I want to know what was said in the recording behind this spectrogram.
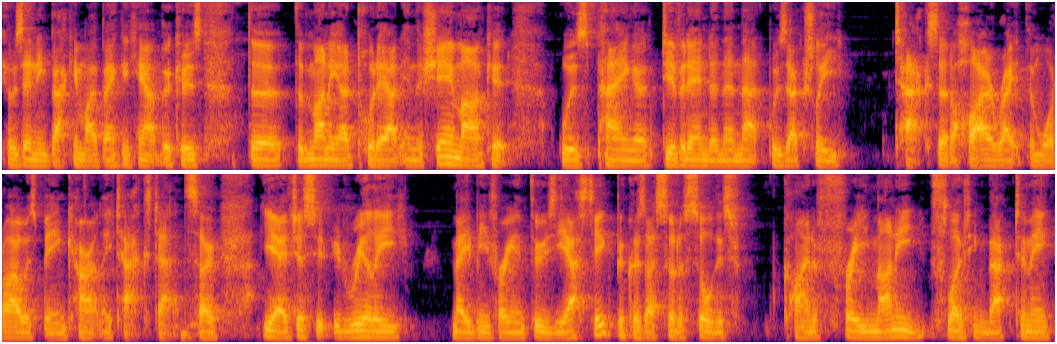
it was ending back in my bank account because the the money I'd put out in the share market was paying a dividend, and then that was actually taxed at a higher rate than what I was being currently taxed at. So yeah, just it, it really made me very enthusiastic because I sort of saw this kind of free money floating back to me,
